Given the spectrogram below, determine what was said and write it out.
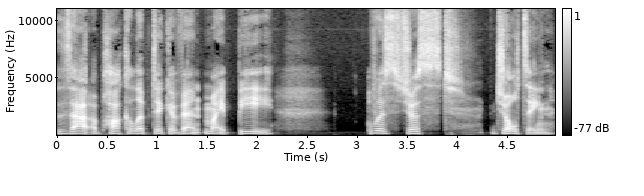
that apocalyptic event might be was just jolting.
